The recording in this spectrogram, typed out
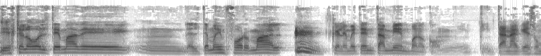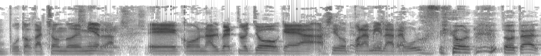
Y es que luego el tema de mm, el tema informal que le meten también, bueno, con Quintana que es un puto cachondo de mierda, sí, sí, sí. Eh, con Alberto Yo que ha, ha, sido para mí la revolución total,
